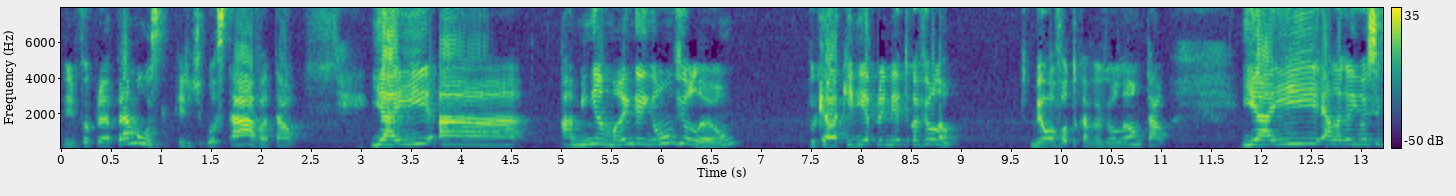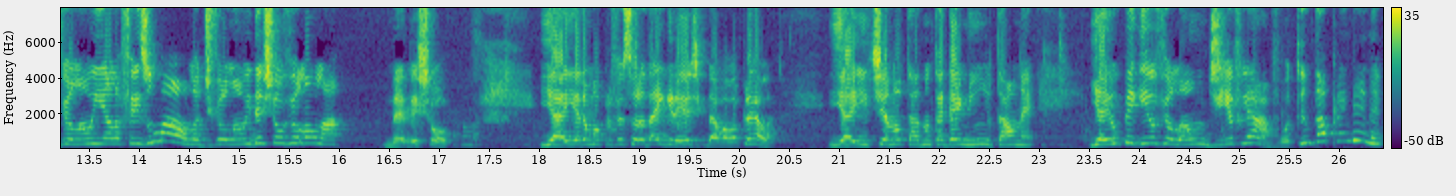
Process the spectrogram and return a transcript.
a gente foi pra, pra música, porque a gente gostava tal. E aí a, a minha mãe ganhou um violão, porque ela queria aprender a tocar violão. Meu avô tocava violão tal. E aí ela ganhou esse violão e ela fez uma aula de violão e deixou o violão lá, né? Deixou. E aí era uma professora da igreja que dava aula pra ela. E aí tinha anotado no caderninho e tal, né? E aí eu peguei o violão um dia e falei, ah, vou tentar aprender, né?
